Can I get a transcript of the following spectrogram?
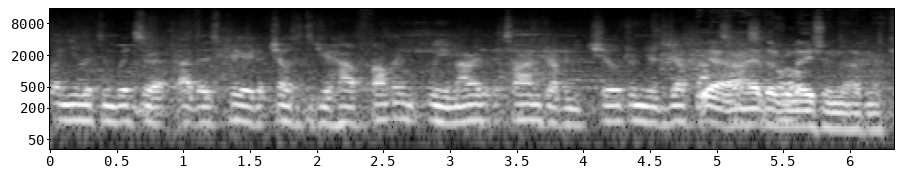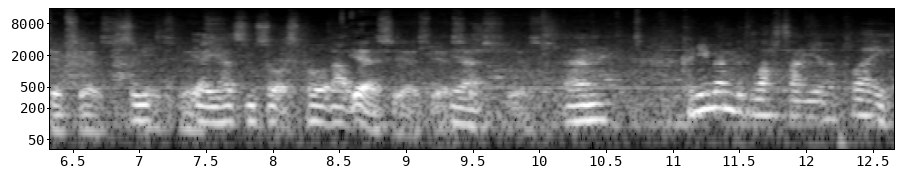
when you lived in Windsor at this period at Chelsea, did you have family? Were you married at the time? Did you have any children? Did you have yeah, I had a relation with my kids, yes. So, you, yes, yes. yeah, you had some sort of support that yes, way? Yes, yes, yes, yeah. yes. yes. Um, can you remember the last time you ever played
